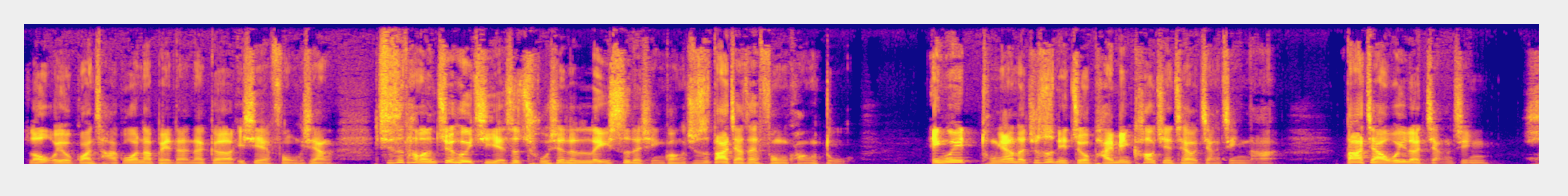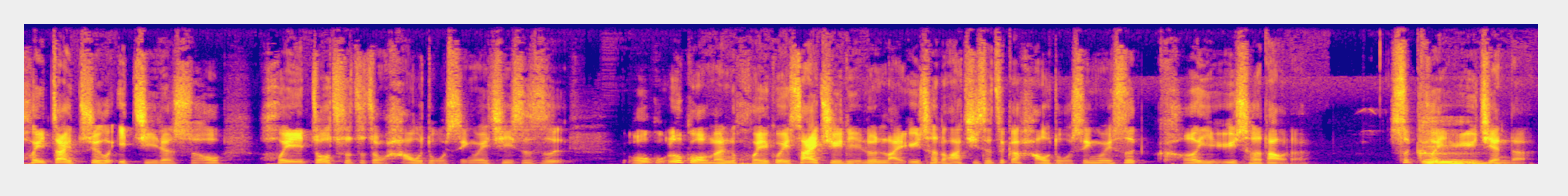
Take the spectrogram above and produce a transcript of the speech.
然后我有观察过那边的那个一些风向，其实他们最后一集也是出现了类似的情况，就是大家在疯狂赌，因为同样的就是你只有排名靠前才有奖金拿，大家为了奖金。会在最后一集的时候会做出这种豪赌行为，其实是如果如果我们回归赛区理论来预测的话，其实这个豪赌行为是可以预测到的，是可以预见的，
